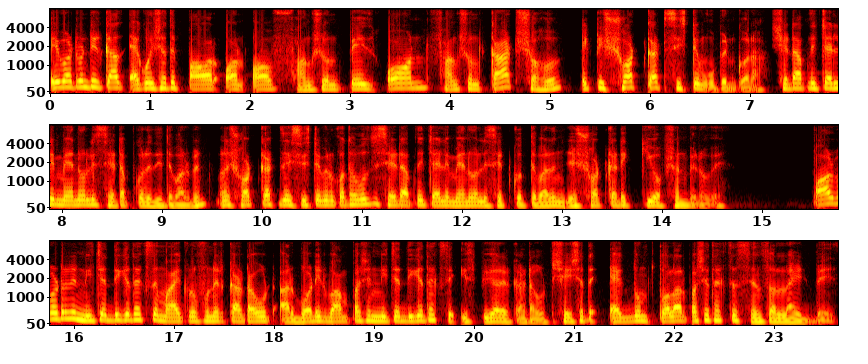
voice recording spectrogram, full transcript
এই বাটনটির কাজ একই সাথে power on off function page on function cut সহ একটি শর্টকাট সিস্টেম ওপেন করা। সেটা আপনি চাইলে ম্যানুয়ালি সেট করে দিতে পারবেন। মানে শর্টকাট যে সিস্টেমের কথা বলছি, সেটা আপনি চাইলে ম্যানুয়ালি সেট করতে পারেন যে শর্টকাটে কি অপশন বেরোবে। পাওয়ার বাটনের নিচের দিকে থাকছে মাইক্রোফোনের কাট আউট আর বডির বাম পাশের নিচের দিকে থাকছে স্পিকারের কাট আউট সেই সাথে একদম তলার পাশে থাকছে সেন্সর লাইট বেজ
